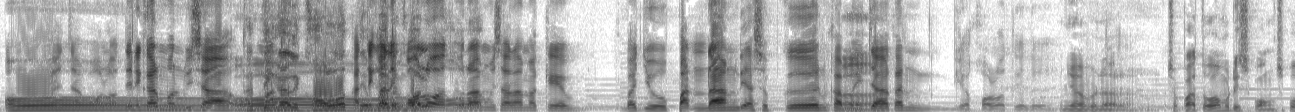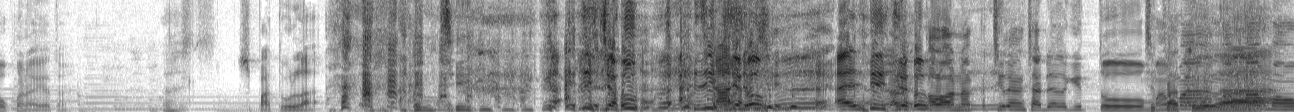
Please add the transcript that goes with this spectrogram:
Oh. Jadi kan mun bisa Oh. Katingali kolot. katingali bareng- kolot orang misalnya make baju pandang diasupkeun ka meja kan dia kolot gitu. Iya benar. Cepat tua mah di SpongeBob kan aya tah. Spatula. Anjing. Anjing jauh. Anjing jauh. Anjing jauh. kalau anak kecil yang cadel gitu, mama, Cepatula. mama mau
